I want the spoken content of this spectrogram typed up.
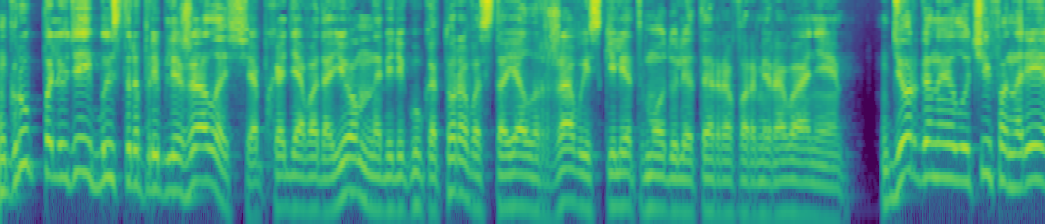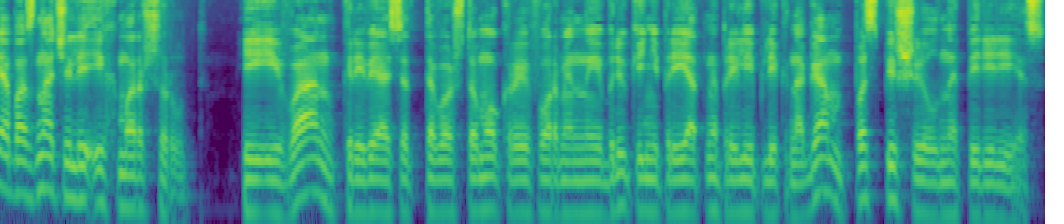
Группа людей быстро приближалась, обходя водоем, на берегу которого стоял ржавый скелет модуля терраформирования. Дерганные лучи фонарей обозначили их маршрут. И Иван, кривясь от того, что мокрые форменные брюки неприятно прилипли к ногам, поспешил на перерез.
